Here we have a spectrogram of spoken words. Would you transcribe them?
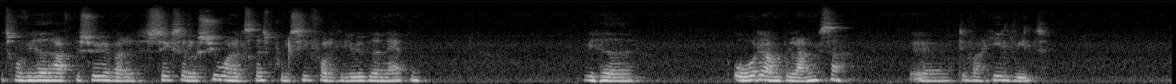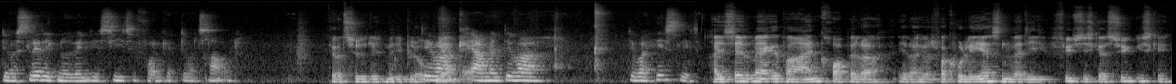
Jeg tror, vi havde haft besøg af, var det 6 eller 57 politifolk i løbet af natten. Vi havde otte ambulancer. Øh, det var helt vildt. Det var slet ikke nødvendigt at sige til folk, at det var travlt. Det var tydeligt med de blå det var, Ja, men det var, det var hæsligt. Har I selv mærket på egen krop, eller, eller hørt fra kolleger, sådan, hvad de fysiske og psykiske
